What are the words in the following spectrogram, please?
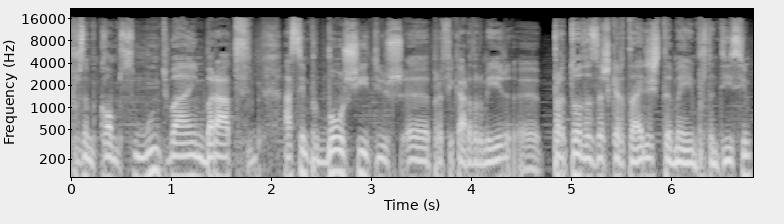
por exemplo, come-se muito bem, barato, há sempre bons sítios para ficar a dormir, para todas as carteiras, que também é importantíssimo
